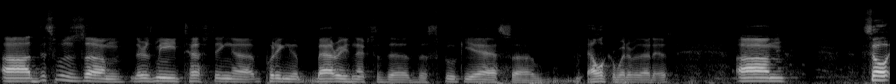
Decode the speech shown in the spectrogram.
uh, this was, um, there's me testing, putting the batteries next to the, the spooky ass elk or whatever that is. Um, so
